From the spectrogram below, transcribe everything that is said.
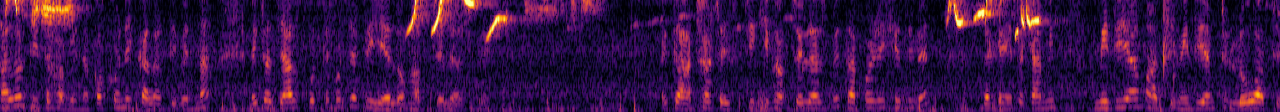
কালার দিতে হবে না, কখনোই কালার দিবেন না। এটা জাল করতে করতে একটা ইয়েলো ভাব চলে আসবে। একটা আঠা আঠা স্টিকি ভাব চলে আসবে, তারপর রেখে দিবেন। দেখেন এটাকে আমি মিডিয়াম আছে মিডিয়াম টু লো আছে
